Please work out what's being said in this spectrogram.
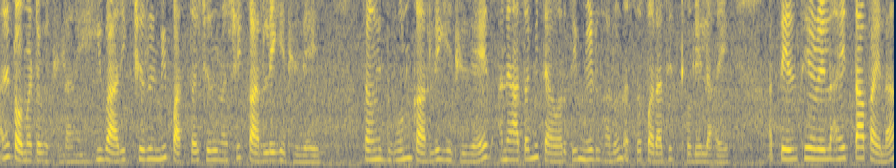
आणि टोमॅटो घेतलेला आहे. ही बारीक चिरून मी पातळ चिरून अशी कारले घेतलेली आहेत. चांगली धुवून कारले घेतलेली आहेत आणि आता मी त्यावरती मीठ घालून असं परातीत ठेवलेलं आहे. तेल ठेवलेलं आहे तापायला.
